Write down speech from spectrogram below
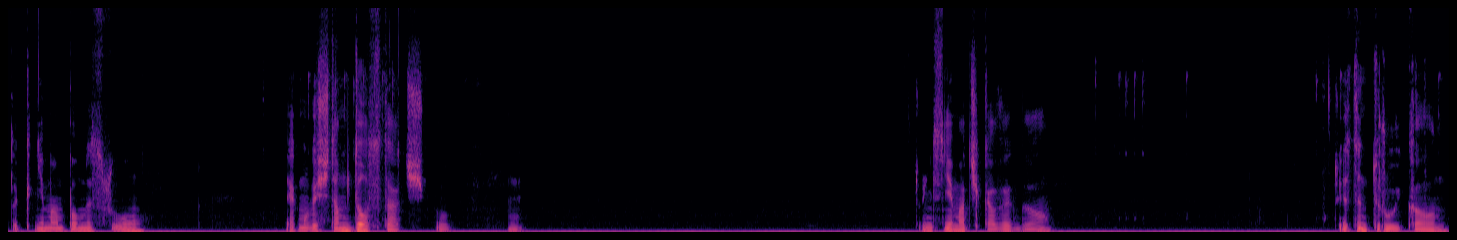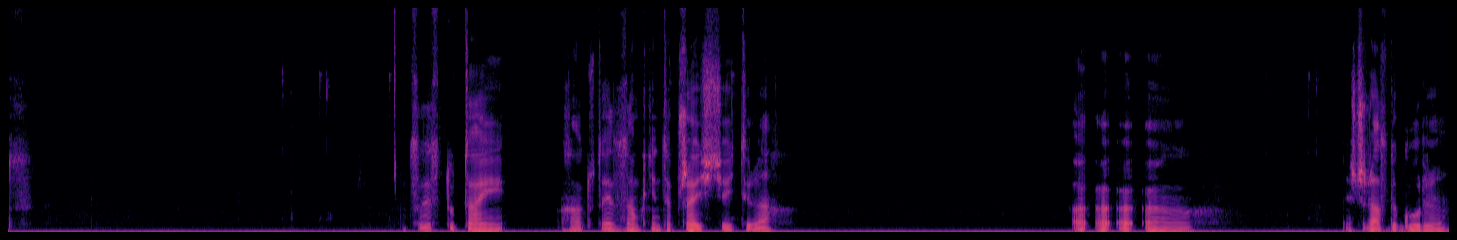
Tak, nie mam pomysłu. Jak mogę się tam dostać? Bo... Hmm. Tu nic nie ma ciekawego. Tu jest ten trójkąt. Co jest tutaj? Aha, tutaj jest zamknięte przejście i tyle. E, e, e, e. Jeszcze raz do góry.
